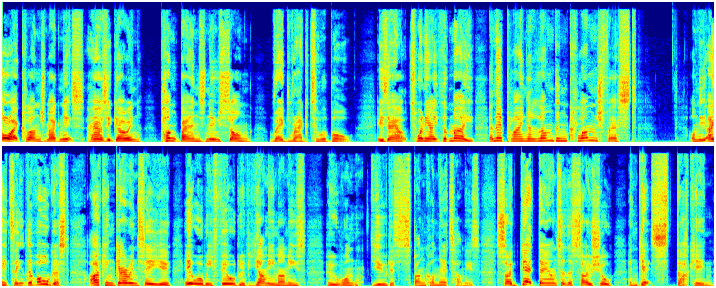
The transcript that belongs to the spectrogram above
Alright, Clunge Magnets, how's it going? Punk band's new song, Red Rag to a Ball, is out 28th of May, and they're playing a London Clunge Fest on the 18th of August. I can guarantee you it will be filled with yummy mummies who want you to spunk on their tummies. So get down to the social and get stuck in.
